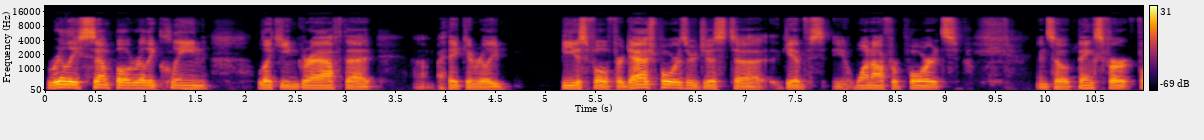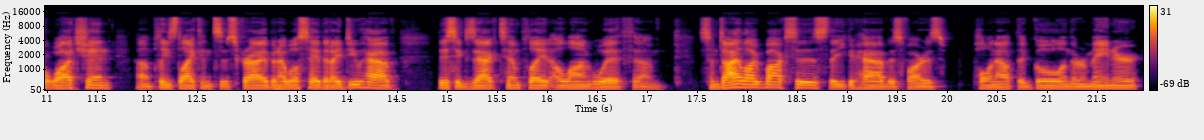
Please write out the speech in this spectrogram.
Really simple, really clean looking graph that um, I think can really be useful for dashboards or just to give you know, one-off reports. And so thanks for, for watching. Um, please like and subscribe. And I will say that I do have this exact template along with um, some dialog boxes that you could have as far as pulling out the goal and the remainder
